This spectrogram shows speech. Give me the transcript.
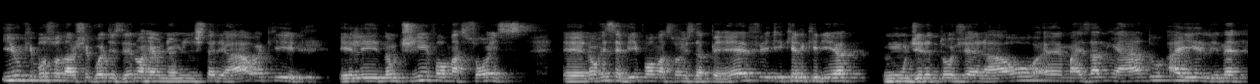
E o que Bolsonaro chegou a dizer numa reunião ministerial é que ele não tinha informações, é, não recebia informações da PF e que ele queria um diretor-geral é, mais alinhado a ele, né?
